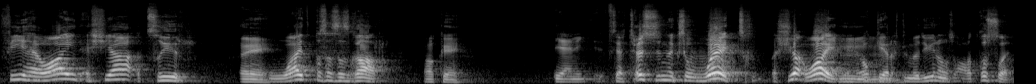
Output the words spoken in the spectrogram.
فيها وايد أشياء تصير. إيه. وايد قصص صغار. أوكي. يعني تحس إنك سويت أشياء وايد. يعني أوكي رحت المدينة وصارت قصة.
